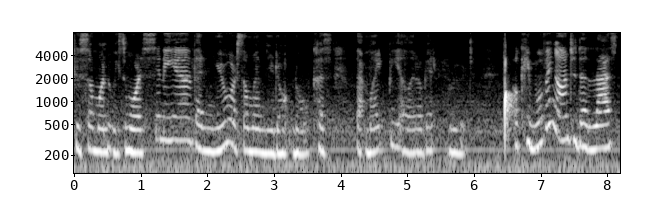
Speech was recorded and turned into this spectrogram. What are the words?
to someone who is more senior than you or someone you don't know because that might be a little bit rude. Okay, moving on to the last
